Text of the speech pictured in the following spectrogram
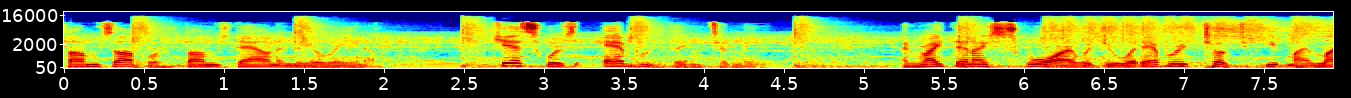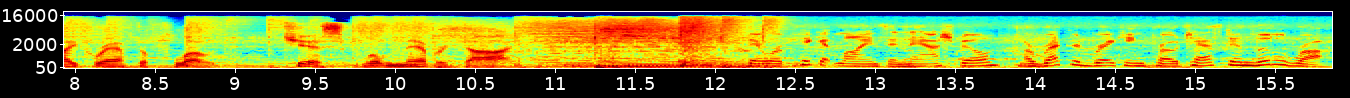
thumbs up or thumbs down in the arena. Kiss was everything to me. And right then I swore I would do whatever it took to keep my life raft afloat. Kiss will never die. There were picket lines in Nashville, a record-breaking protest in Little Rock,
